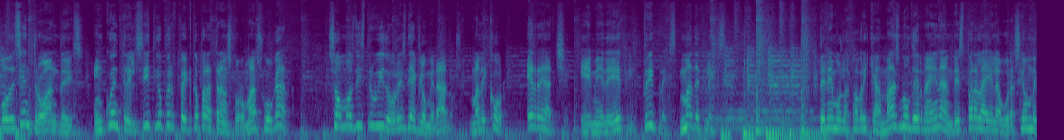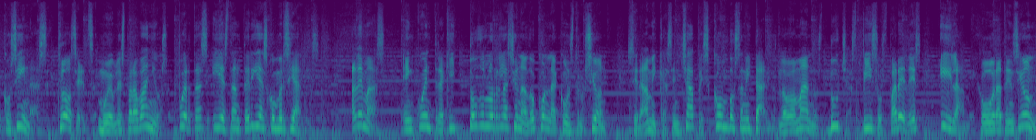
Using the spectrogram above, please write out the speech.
En Bodecentro Andes, encuentre el sitio perfecto para transformar su hogar. Somos distribuidores de aglomerados, Madecor, RH, MDF, Triplex, Madeflex. Tenemos la fábrica más moderna en Andes para la elaboración de cocinas, closets, muebles para baños, puertas y estanterías comerciales. Además, encuentre aquí todo lo relacionado con la construcción, cerámicas, enchapes, combos sanitarios, lavamanos, duchas, pisos, paredes y la mejor atención.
